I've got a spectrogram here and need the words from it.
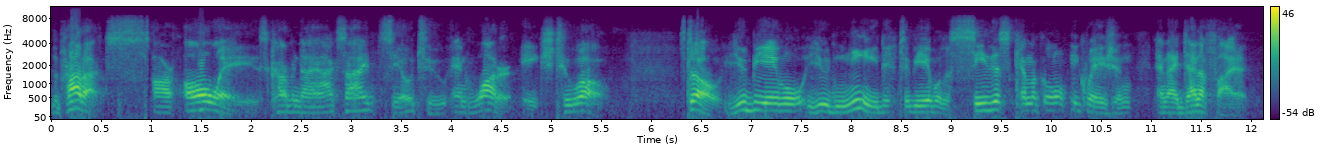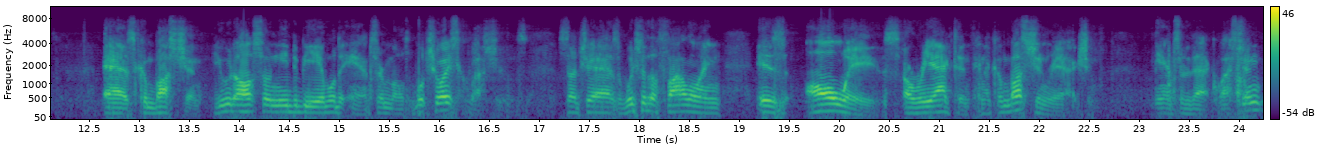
The products are always carbon dioxide, CO2, and water, H2O. So you'd be able, you'd need to be able to see this chemical equation and identify it as combustion. You would also need to be able to answer multiple choice questions, such as which of the following is always a reactant in a combustion reaction? The answer to that question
